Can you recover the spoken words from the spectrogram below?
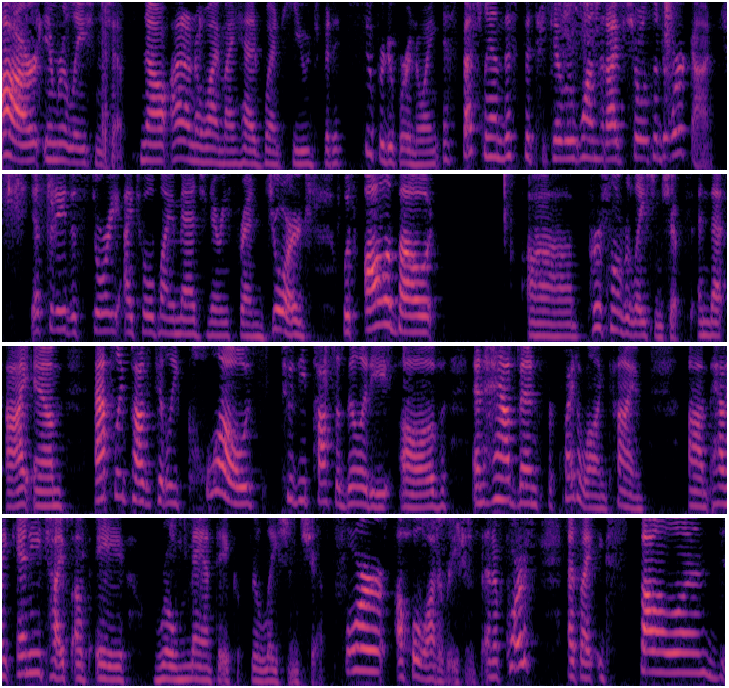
R in relationships. Now, I don't know why my head went huge, but it's super duper annoying, especially on this particular one that I've chosen to work on. Yesterday, the story I told my imaginary friend George was all about uh, personal relationships and that I am absolutely positively closed to the possibility of, and have been for quite a long time, um, having any type of a romantic relationship for a whole lot of reasons. And of course, as I expound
